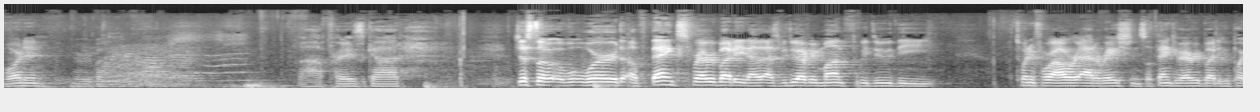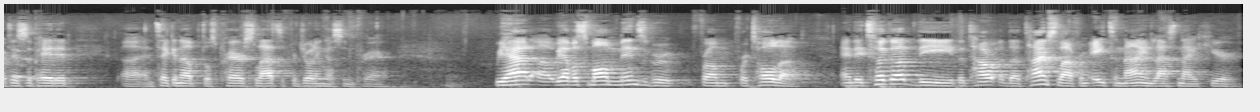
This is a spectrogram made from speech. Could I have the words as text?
Good morning, everybody. Ah, praise God. Just a, a word of thanks for everybody. Now, as we do every month, we do the 24 hour adoration. So thank you, everybody who participated uh, and taken up those prayer slots for joining us in prayer. We, had, uh, we have a small men's group from Portola, and they took up the, the, tower, the time slot from 8 to 9 last night here.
